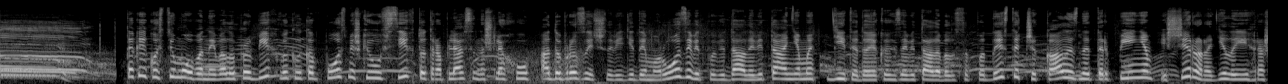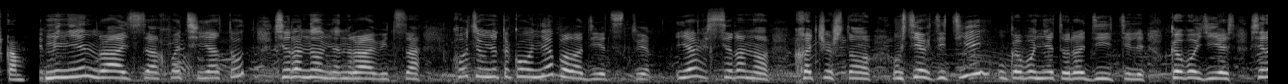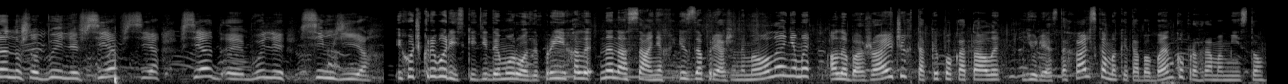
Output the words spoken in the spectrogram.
Такий костюмований велопробіг викликав посмішки у всіх, хто траплявся на шляху. А доброзичливі діди Морози відповідали вітаннями. Діти, до яких завітали велосипедисти, чекали з нетерпінням і щиро раділи іграшкам. Мені подобається, хоч я тут, все одно мені подобається. Хоч у мене такого не було в детстве, я все равно хочу, что у всех детей, у кого нет родителей, у кого есть, все равно, чтобы были все, все, все э, были в семье. І хоч криворізькі діди Морози приїхали не на санях із запряженими оленями, але бажаючих таки покатали. Юлія Стахальська, Микита Бабенко, програма Місто.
